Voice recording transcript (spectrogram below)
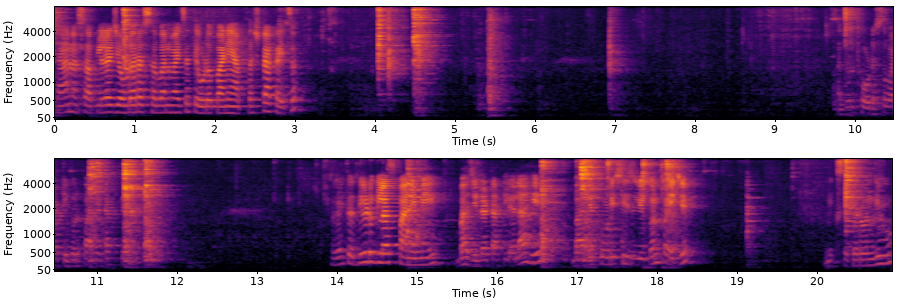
छान असं आपल्याला जेवढा रस्सा बनवायचा तेवढं पाणी आत्ताच टाकायचं. अजून थोडंसं वाटीभर पाणी टाकते. बघा इथं दीड ग्लास पाणी मी भाजीला टाकलेलं आहे. भाजी थोडी शिजली पण पाहिजे. मिक्स करून घेऊ.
